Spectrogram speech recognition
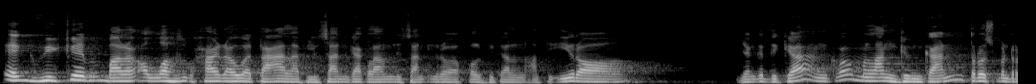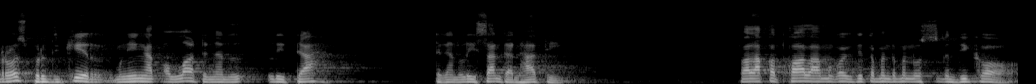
ing zikir marang Allah subhanahu wa taala bilisan ka kelawan lisan ira qalbi kalan ati ira yang ketiga engkau melanggengkan terus-menerus berzikir mengingat Allah dengan lidah dengan lisan dan hati. Falakot qala mengko teman-teman us ngendika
